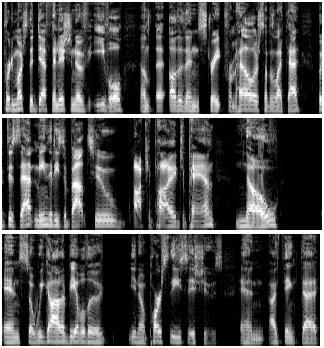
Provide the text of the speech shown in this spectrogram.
pretty much the definition of evil, um, uh, other than straight from hell or something like that. But does that mean that he's about to occupy Japan? No. And so we got to be able to, you know, parse these issues. And I think that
